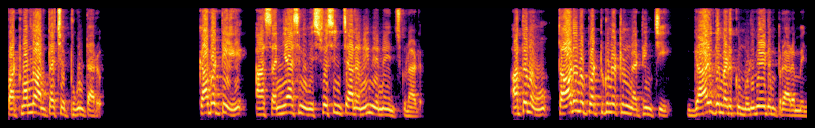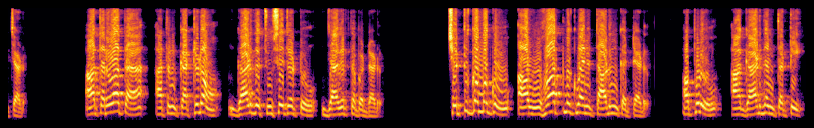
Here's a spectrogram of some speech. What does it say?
పట్నంలో అంతా చెప్పుకుంటారు. కాబట్టి ఆ సన్యాసిని విశ్వసించాలని నిర్ణయించుకున్నాడు. అతను తాడును పట్టుకున్నట్లు నటించి గాడిద మెడకు ముడివేయడం ప్రారంభించాడు. ఆ తర్వాత అతను కట్టడం గాడిద చూసేటట్టు జాగ్రత్త పడ్డాడు. చెట్టు కొమ్మకు ఆ ఊహాత్మకమైన తాడును కట్టాడు. అప్పుడు ఆ గాడిదను తట్టి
